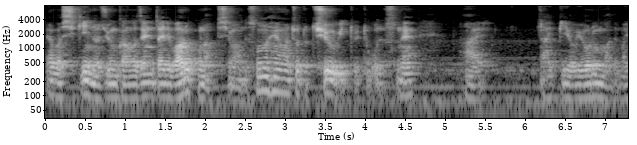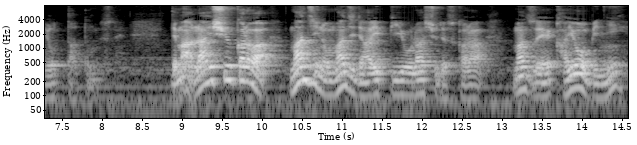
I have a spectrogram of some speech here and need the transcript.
やっぱ資金の循環が全体で悪くなってしまうんでその辺はちょっと注意というところですね。はい。IPO 夜まで迷った後もですね。でまあ来週からはマジのマジで IPO ラッシュですからまず火曜日に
